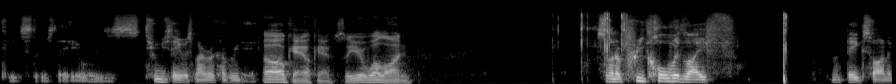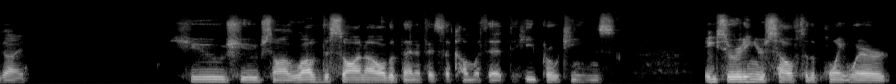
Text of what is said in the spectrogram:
today's Thursday. It was Tuesday was my recovery day. Oh, okay, okay. So you're well on. So in a pre-COVID life, I'm a big sauna guy. Huge, huge sauna. Love the sauna, all the benefits that come with it, the heat proteins, exerting yourself to the point where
